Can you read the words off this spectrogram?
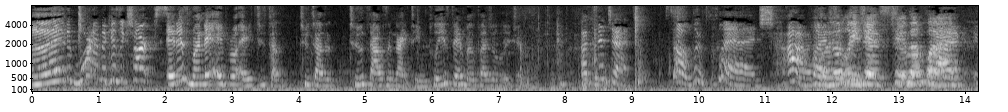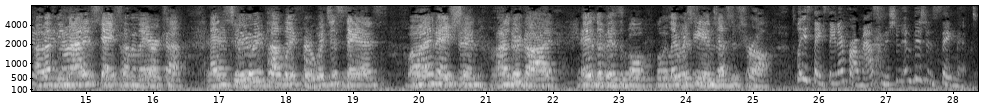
Good morning, McKissick Sharks. It is Monday, April 8th, 2000, 2000, 2019. Please stand for the Pledge of Allegiance. Attention. Salute pledge. I pledge allegiance to the flag of the United States of America and to the republic for which it stands, one nation, under God, indivisible, with liberty and justice for all. Please stay standing for our MAST mission and vision statement.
